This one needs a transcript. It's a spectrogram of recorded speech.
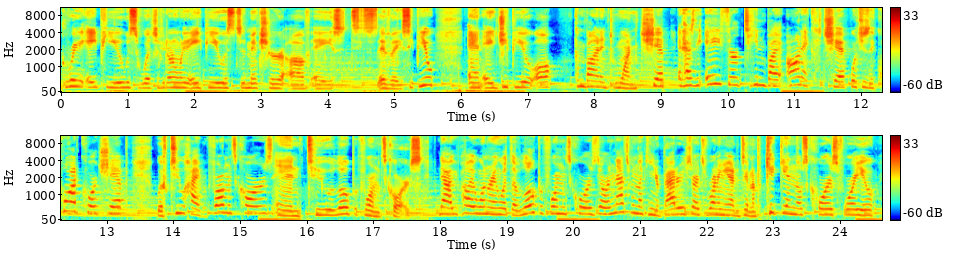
great APUs, which, if you don't know what an APU is, it's a mixture of a, of a CPU and a GPU all combined into one chip. It has the A13 Bionic chip, which is a quad core chip with two high performance cores and two low performance cores. Now, you're probably wondering what the low performance cores are, and that's when like your battery starts running out, it's gonna kick in those cores for you.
